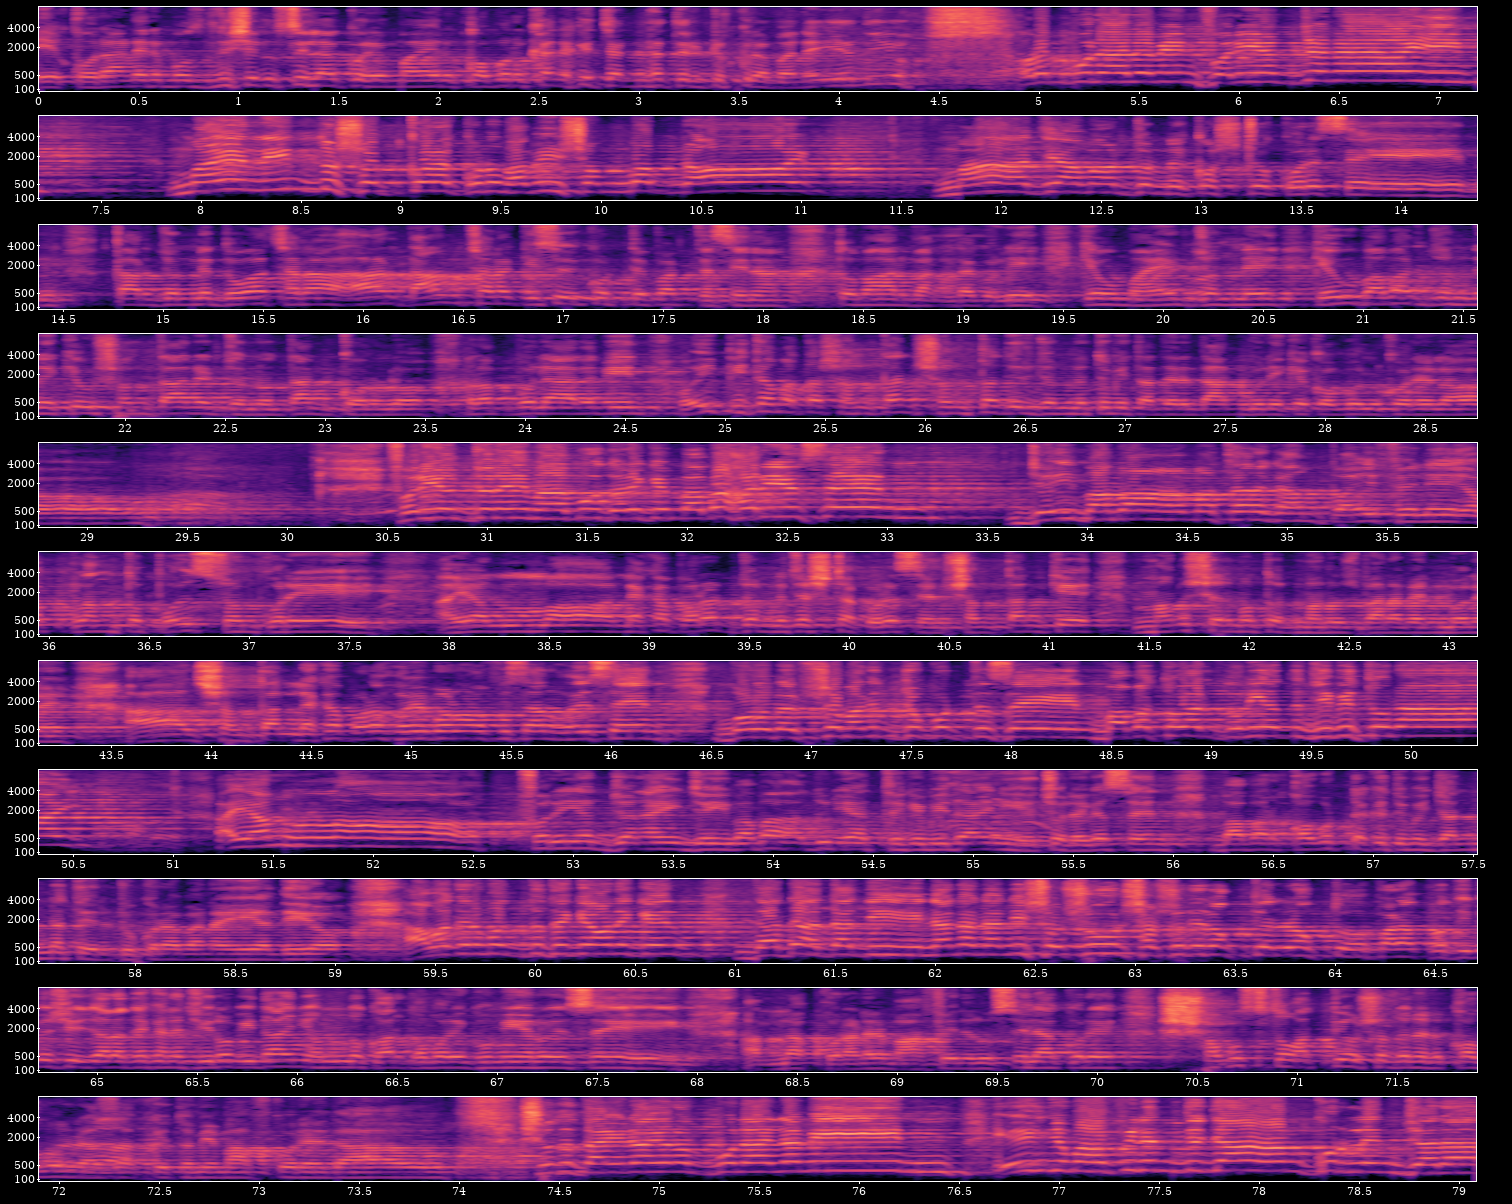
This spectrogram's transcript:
এই কোরআনের মজলিসের উসিলা করে মায়ের কবরখানাকে জান্নাতের টুকরা বানাইয়া দিও। রব্বুল মায়ের ঋণ তো শোধ করা কোনোভাবেই সম্ভব নয়। মা যে আমার জন্য কষ্ট করেছেন, তার জন্য দোয়া ছাড়া আর দান ছাড়া কিছুই করতে পারতেছি না। তোমার বান্দাগুলি কেউ মায়ের জন্য, কেউ বাবার জন্য, কেউ সন্তানের জন্য দান করল। রব্বুল আলমিন ওই পিতামাতা সন্তান সন্তানের জন্য তুমি তাদের দানগুলিকে কবুল করে লও ফরিয়াদ জনাই মাহবুদ অনেকে বাবা হারিয়েছেন। যেই বাবা মাথার গাম পায়ে ফেলে অক্লান্ত পরিশ্রম করে আল্লাহ, লেখাপড়ার জন্য চেষ্টা করেছেন, সন্তানকে মানুষের মতন মানুষ বানাবেন বলে। আজ সন্তান লেখাপড়া হয়ে বড় অফিসার হয়েছেন, বড় ব্যবসা বাণিজ্য করতেছেন, বাবা তো আর দুনিয়াতে জীবিত নাই। আই আল্লাহ। ফরিয়াদ জানাই, যেই বাবা দুনিয়ার থেকে বিদায় নিয়ে চলে গেছেন, বাবার কবরটাকে তুমি জান্নাতের টুকরা বানাইয়া দিও। আমাদের মধ্য থেকে অনেকের দাদা, দাদি, নানা, নানি, শ্বশুর শাশুড়ি রক্তের রক্ত পাড়া প্রতিবেশী যারা যেখানে চিরবিদায় নিয়ে অন্ধকার কবরে ঘুমিয়ে রয়েছে, আল্লাহ কোরআনের মাহফিলের উসিলা করে সমস্ত আত্মীয় স্বজনের কবরের আজাবকে তুমি মাফ করে দাও। শুধু তাই নয় রব্বুল এই যে মাহফিল ইন্তজাম করলেন যারা,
